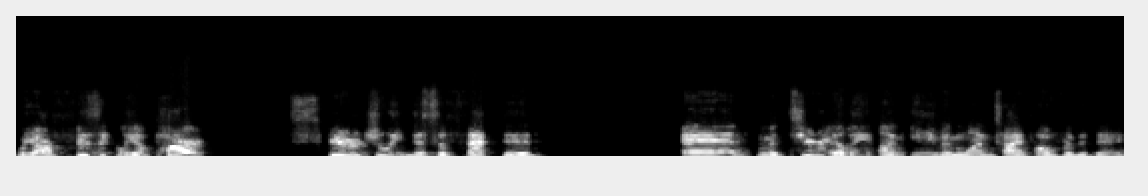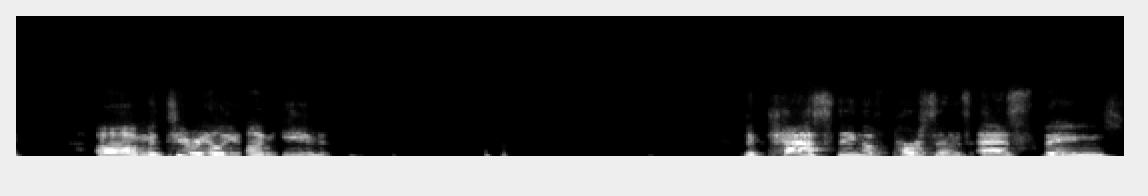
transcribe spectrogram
we are physically apart, spiritually disaffected, and materially uneven. One typo for the day. Uh, materially uneven. The casting of persons as things,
